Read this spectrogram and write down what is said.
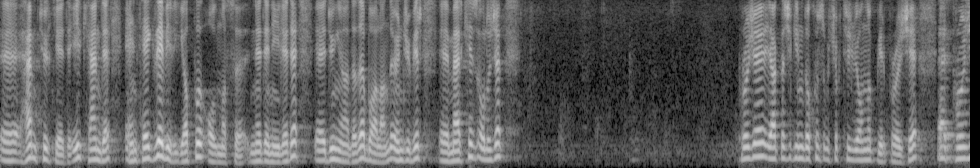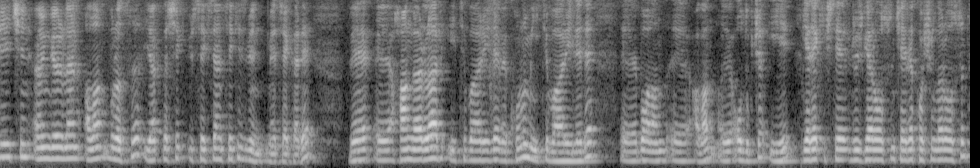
e, hem Türkiye'de ilk hem de entegre bir yapı olması nedeniyle de e, dünyada da bu alanda öncü bir e, merkez olacak. Proje yaklaşık 29,5 trilyonluk bir proje. Evet, proje için öngörülen alan burası yaklaşık 188 bin metrekare ve e, hangarlar itibariyle ve konum itibariyle de e, bu alan e, alan e, oldukça iyi. Gerek işte rüzgar olsun, çevre koşulları olsun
